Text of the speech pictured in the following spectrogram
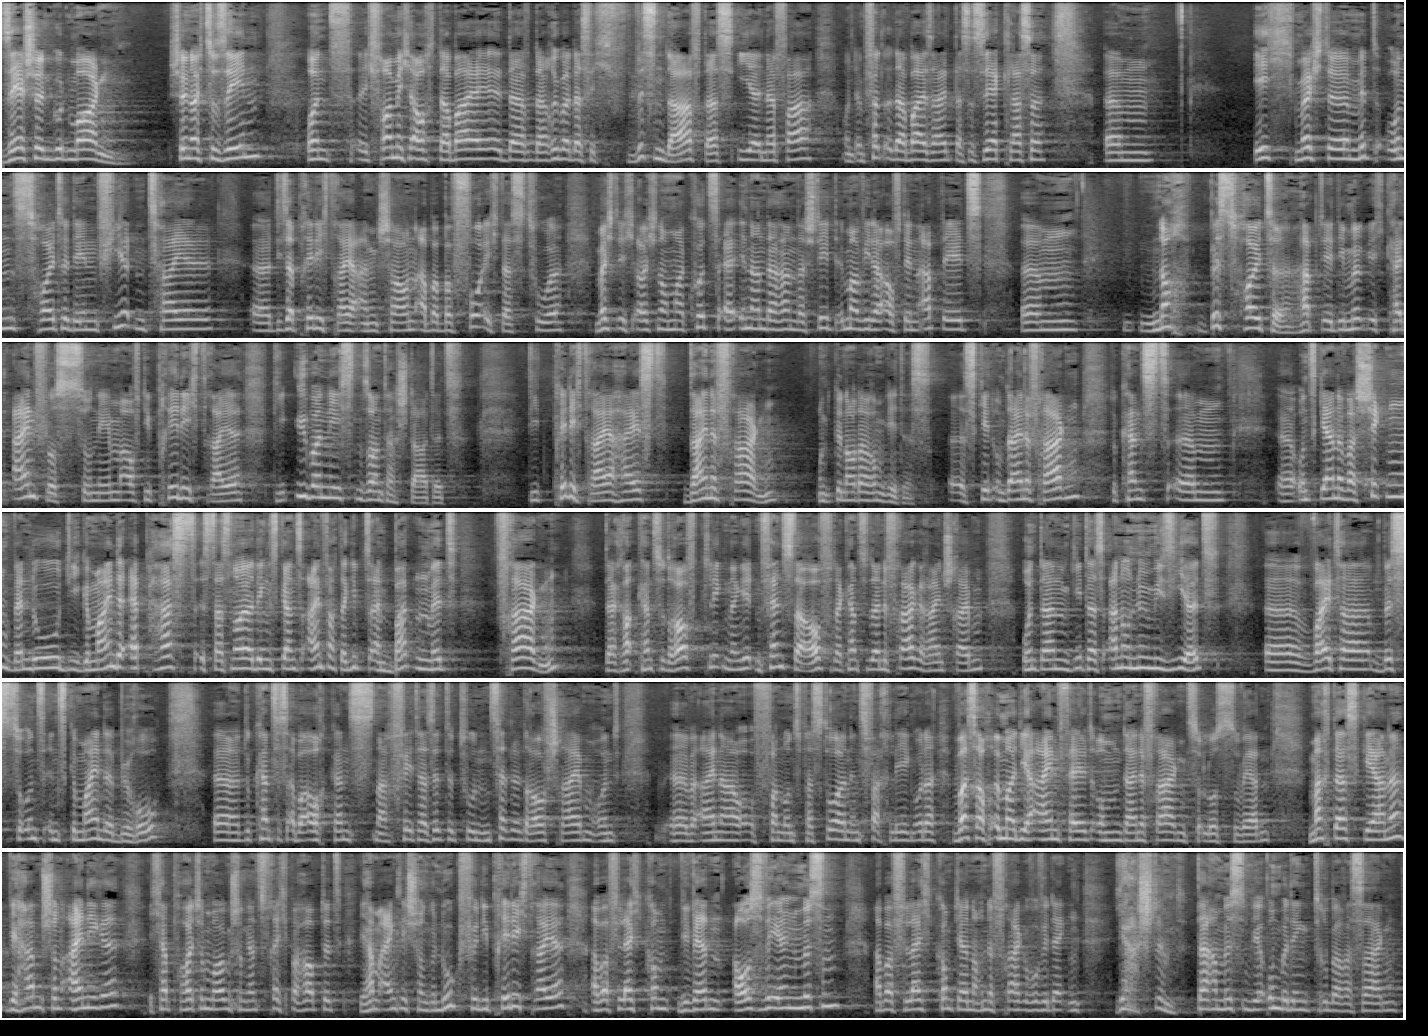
Sehr schönen guten Morgen. Schön euch zu sehen und ich freue mich auch dabei da, darüber, dass ich wissen darf, dass ihr in der Fahr und im Viertel dabei seid. Das ist sehr klasse. Ähm, ich möchte mit uns heute den vierten Teil äh, dieser Predigtreihe anschauen, aber bevor ich das tue, möchte ich euch noch mal kurz erinnern daran, das steht immer wieder auf den Updates, ähm, noch bis heute habt ihr die Möglichkeit, Einfluss zu nehmen auf die Predigtreihe, die übernächsten Sonntag startet. Die Predigtreihe heißt Deine Fragen und genau darum geht es. Es geht um deine Fragen. Du kannst ähm, äh, uns gerne was schicken. Wenn du die Gemeinde-App hast, ist das neuerdings ganz einfach. Da gibt es einen Button mit Fragen. Da kannst du draufklicken, dann geht ein Fenster auf, da kannst du deine Frage reinschreiben und dann geht das anonymisiert äh, weiter bis zu uns ins Gemeindebüro. Äh, du kannst es aber auch ganz nach Väter-Sitte tun, einen Zettel draufschreiben und äh, einer von uns Pastoren ins Fach legen oder was auch immer dir einfällt, um deine Fragen zu, loszuwerden. Mach das gerne. Wir haben schon einige. Ich habe heute Morgen schon ganz frech behauptet, wir haben eigentlich schon genug für die Predigtreihe, aber vielleicht kommt, wir werden auswählen müssen, aber vielleicht kommt ja noch eine Frage, wo wir denken, ja stimmt, da müssen wir unbedingt drüber was sagen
